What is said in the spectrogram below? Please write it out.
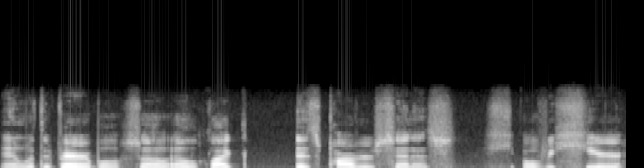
and with the variable. So it'll look like it's part of your sentence over here.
